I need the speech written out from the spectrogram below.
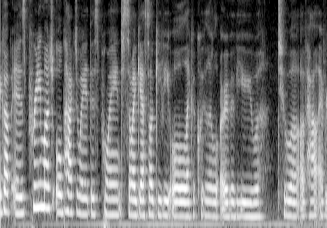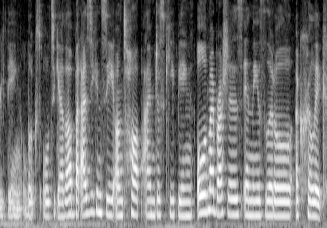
Makeup is pretty much all packed away at this point so I guess I'll give you all like a quick little overview tour of how everything looks all together. But as you can see on top I'm just keeping all of my brushes in these little acrylic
